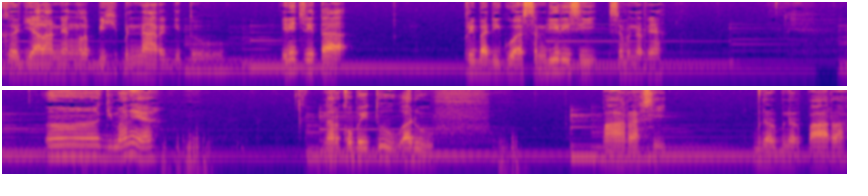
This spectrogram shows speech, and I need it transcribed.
ke jalan yang lebih benar gitu. Ini cerita pribadi gue sendiri sih sebenarnya. Uh, Gimana ya narkoba itu waduh parah sih. Benar-benar parah.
